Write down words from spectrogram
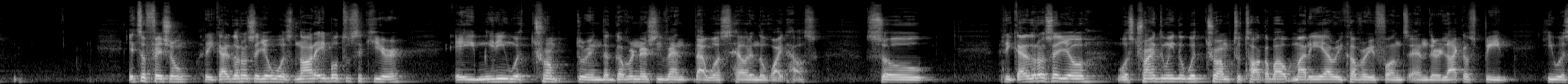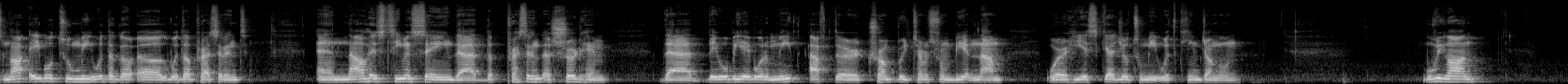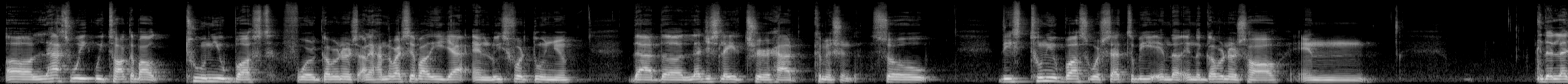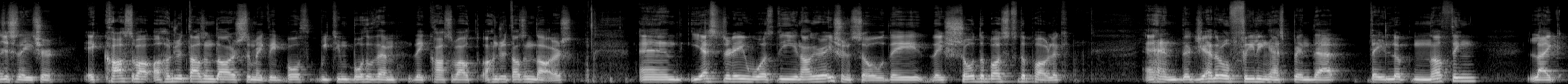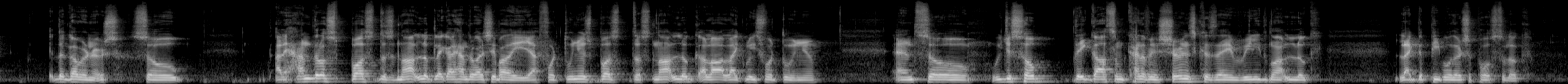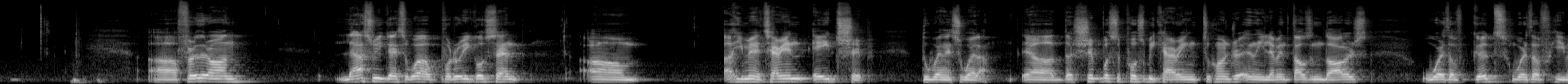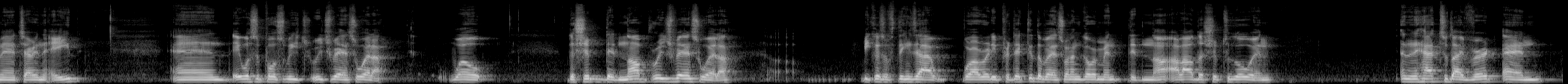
it's official. Ricardo Rosselló was not able to secure a meeting with Trump during the governor's event that was held in the White House. So Ricardo Rosselló was trying to meet with Trump to talk about Maria recovery funds and their lack of speed. He was not able to meet with the uh, with the president, and now his team is saying that the president assured him that they will be able to meet after Trump returns from Vietnam, where he is scheduled to meet with Kim Jong Un. Moving on, uh, last week we talked about two new busts for governors Alejandro Garcia Padilla and Luis Fortuño that the legislature had commissioned. So these two new busts were set to be in the in the governor's hall in in the legislature it cost about hundred thousand dollars to make. They both between both of them, they cost about hundred thousand dollars. And yesterday was the inauguration, so they they showed the bus to the public, and the general feeling has been that they look nothing like the governors. So Alejandro's bus does not look like Alejandro Garcia Padilla. Fortuño's bus does not look a lot like Luis Fortuño. And so we just hope they got some kind of insurance because they really do not look like the people they're supposed to look. Uh, further on, last week as well, Puerto Rico sent um, a humanitarian aid ship to Venezuela. Uh, the ship was supposed to be carrying two hundred and eleven thousand dollars worth of goods, worth of humanitarian aid, and it was supposed to be reach Venezuela. Well, the ship did not reach Venezuela because of things that were already predicted. The Venezuelan government did not allow the ship to go in, and they had to divert and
